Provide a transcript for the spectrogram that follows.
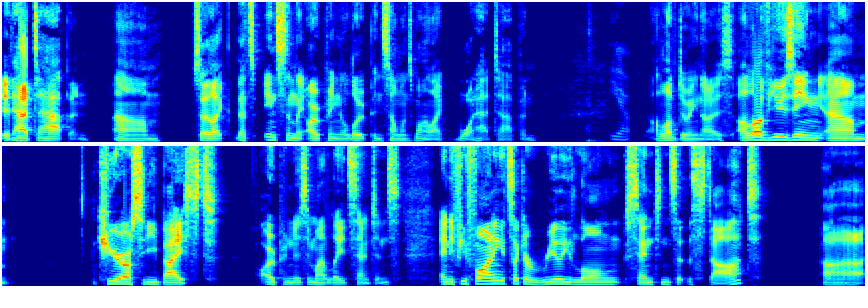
it had to happen. Um, so like that's instantly opening a loop in someone's mind. Like what had to happen? Yep. I love doing those. I love using um, curiosity based openers in my lead sentence. And if you're finding it's like a really long sentence at the start, uh,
